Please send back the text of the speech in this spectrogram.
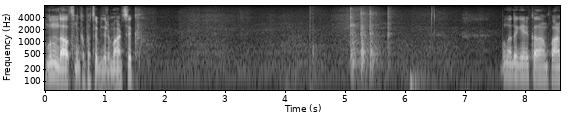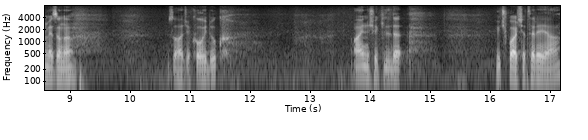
Bunun da altını kapatabilirim artık. Buna da geri kalan parmesanı güzelce koyduk. Aynı şekilde 3 parça tereyağı.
